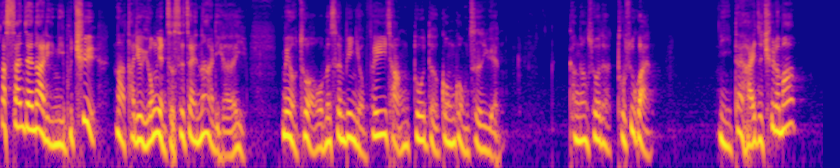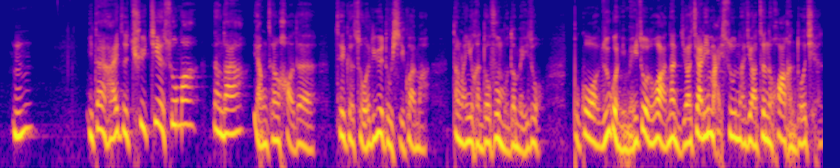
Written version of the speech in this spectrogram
那山在那里，你不去，那它就永远只是在那里而已。没有错，我们身边有非常多的公共资源。刚刚说的图书馆，你带孩子去了吗？嗯，你带孩子去借书吗？让他养成好的这个所谓的阅读习惯吗？当然有很多父母都没做。不过如果你没做的话，那你就要家里买书，那就要真的花很多钱。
